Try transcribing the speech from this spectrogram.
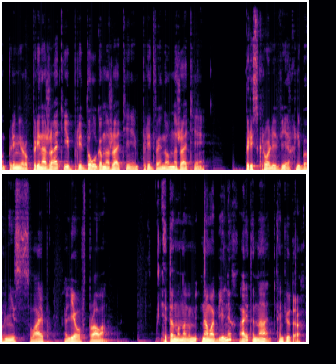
Ну, к примеру, при нажатии, при долгом нажатии, при двойном нажатии, при скролле вверх, либо вниз, свайп, лево-вправо. Это на мобильных, а это на компьютерах.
